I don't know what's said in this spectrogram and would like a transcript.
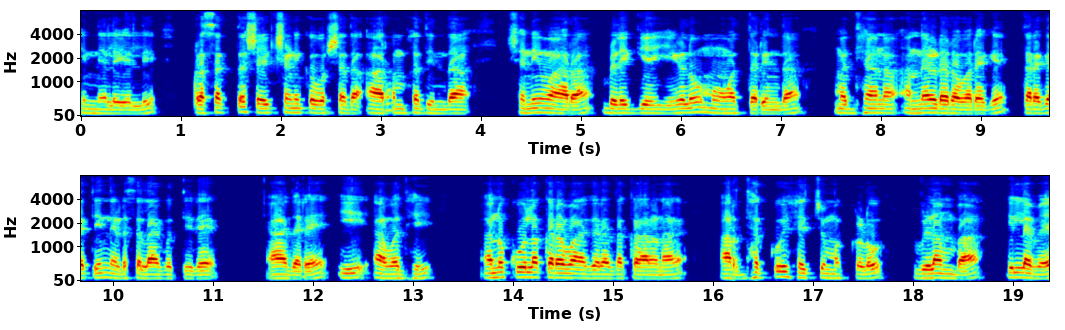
ಹಿನ್ನೆಲೆಯಲ್ಲಿ ಪ್ರಸಕ್ತ ಶೈಕ್ಷಣಿಕ ವರ್ಷದ ಆರಂಭದಿಂದ ಶನಿವಾರ ಬೆಳಿಗ್ಗೆ ಏಳು ಮೂವತ್ತರಿಂದ ಮಧ್ಯಾಹ್ನ ಹನ್ನೆರಡರವರೆಗೆ ತರಗತಿ ನಡೆಸಲಾಗುತ್ತಿದೆ. ಆದರೆ ಈ ಅವಧಿ ಅನುಕೂಲಕರವಾಗಿರದ ಕಾರಣ ಅರ್ಧಕ್ಕೂ ಹೆಚ್ಚು ಮಕ್ಕಳು ವಿಳಂಬ ಇಲ್ಲವೇ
